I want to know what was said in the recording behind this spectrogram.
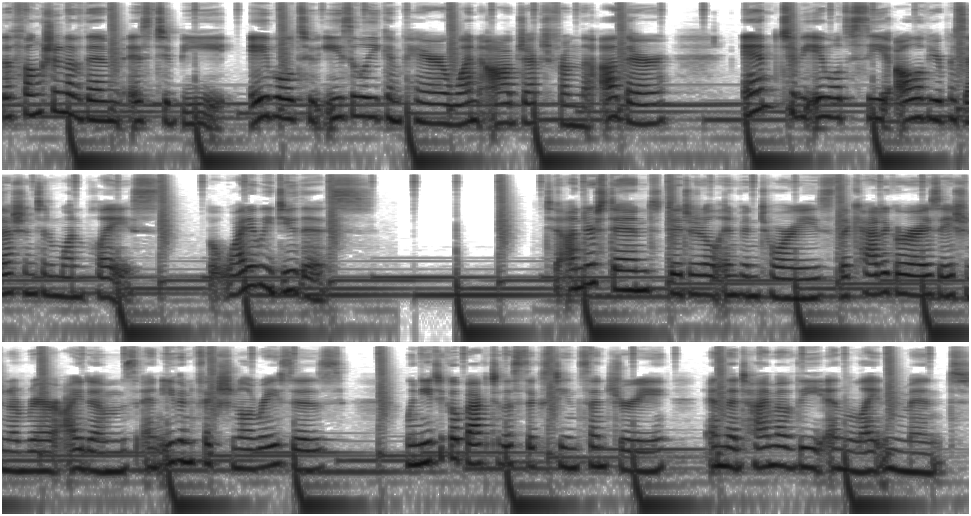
The function of them is to be able to easily compare one object from the other and to be able to see all of your possessions in one place. But why do we do this? To understand digital inventories, the categorization of rare items, and even fictional races, we need to go back to the 16th century and the time of the Enlightenment.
